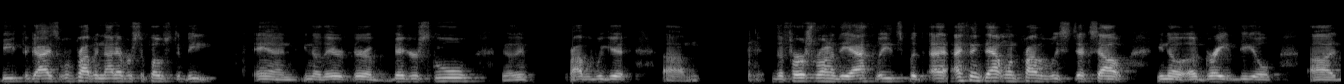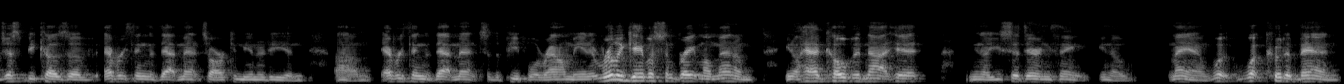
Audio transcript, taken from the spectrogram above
beat the guys we're probably not ever supposed to beat and you know they're they're a bigger school. You know they probably get um, the first run of the athletes, but I, I, think that one probably sticks out. You know a great deal uh, just because of everything that that meant to our community and um, everything that that meant to the people around me, and it really gave us some great momentum. You know, had COVID not hit, you know, you sit there and you think, you know, man, what what could have been?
